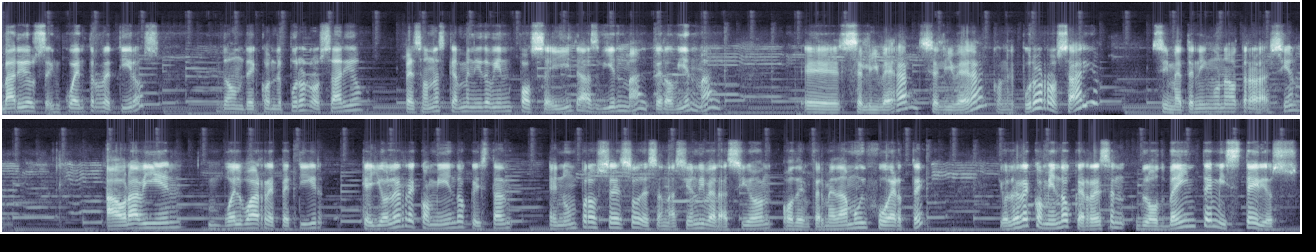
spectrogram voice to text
varios encuentros, retiros, donde con el puro rosario, personas que han venido bien poseídas, bien mal, pero bien mal, eh, se liberan, se liberan con el puro rosario, sin meter ninguna otra oración. Ahora bien, vuelvo a repetir que yo les recomiendo que están en un proceso de sanación, liberación o de enfermedad muy fuerte, yo les recomiendo que recen los 20 misterios,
